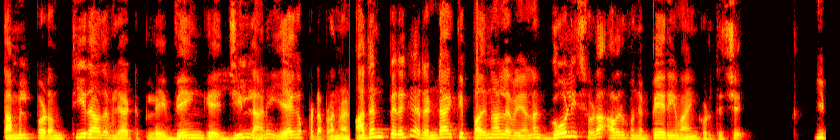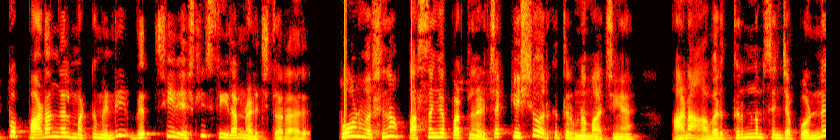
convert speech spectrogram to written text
தமிழ் படம் தீராத விளையாட்டு பிள்ளை வேங்கை ஜில்லான்னு ஏகப்பட்ட படம் அதன் பிறகு ரெண்டாயிரத்தி பதினாலுல வெளியான கோலிஸோட அவர் கொஞ்சம் பேரையும் வாங்கி கொடுத்துச்சு. இப்போ படங்கள் மட்டுமின்றி வெப் சீரியஸ்லி ஸ்ரீராம் நடிச்சிட்டு வர்றாரு போன வருஷம் தான் பசங்க படத்துல நடிச்ச கிஷோருக்கு திருமணம் ஆச்சுங்க. ஆனா அவர் திருமணம் செஞ்ச பொண்ணு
